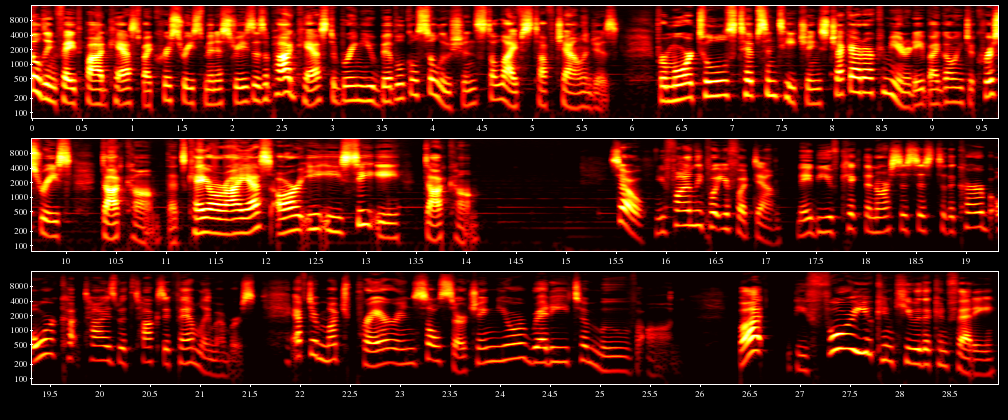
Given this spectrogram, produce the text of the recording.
Building Faith podcast by Kris Reece Ministries is a podcast to bring you biblical solutions to life's tough challenges. For more tools, tips, and teachings, check out our community by going to krisreece.com. That's K R I S R E E C E.com. So, you finally put your foot down. Maybe you've kicked the narcissist to the curb or cut ties with toxic family members. After much prayer and soul searching, you're ready to move on. But before you can cue the confetti,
